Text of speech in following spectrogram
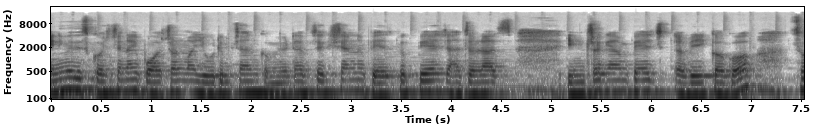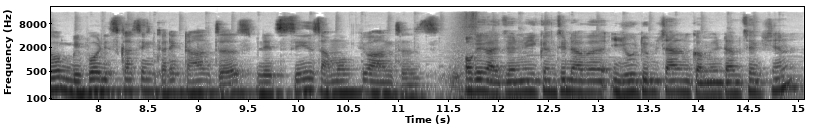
Anyway, this question I posted on my YouTube channel, community tab section, Facebook page as well as Instagram page a week ago. So before discussing correct answers, let's see some of your answers. Okay guys, when we consider our YouTube channel community tab section,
